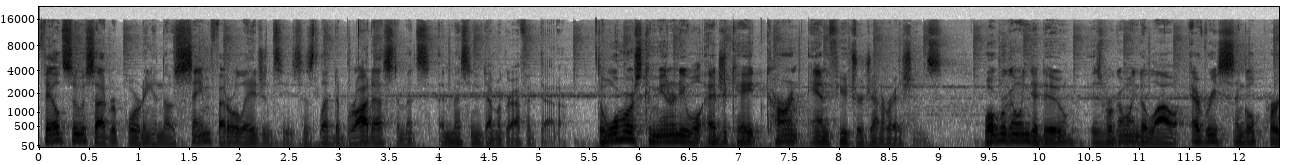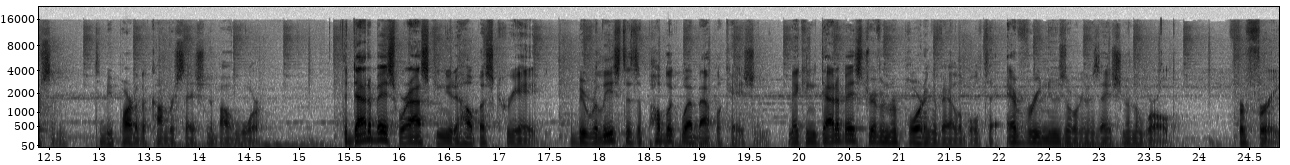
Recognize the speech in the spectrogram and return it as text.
Failed suicide reporting in those same federal agencies has led to broad estimates and missing demographic data. The War Horse community will educate current and future generations. What we're going to do is we're going to allow every single person to be part of the conversation about war. The database we're asking you to help us create will be released as a public web application, making database-driven reporting available to every news organization in the world for free.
